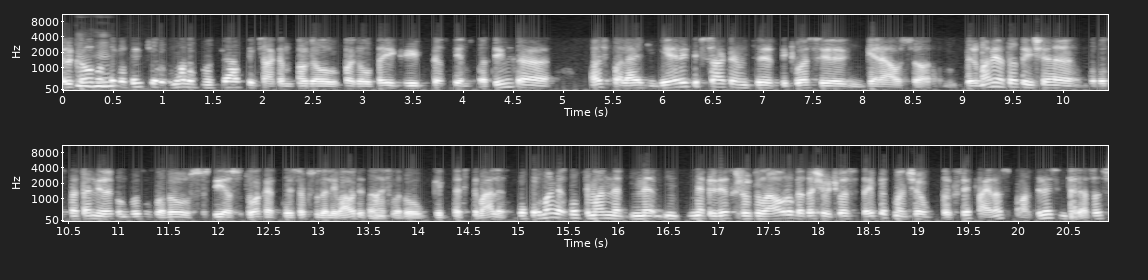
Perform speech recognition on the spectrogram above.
ir kalbant mm -hmm. apie tai, čia žmonės nuspręs, kaip sakant, pagal, pagal tai, kaip kas jiems patinka aš paleidžiu gėrį, kaip sakant, ir tikiuosi geriausio. Pirma vieta tai čia, bet ten yra konkursas labiau susijęs su tuo, kad tiesiog sudalyvauti tenais labiau kaip festivalis. Bet pirma vieta tai man ne, ne, nepridės kažkokių laurų, bet aš jaučiuosi taip, kad man čia toksai fainas sportinis interesas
